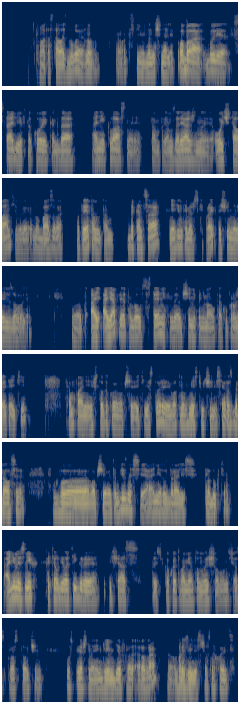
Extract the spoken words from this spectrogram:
Вот, осталось двое, ну, вот с ними мы начинали. Оба были в стадии в такой, когда они классные, там прям заряженные, очень талантливые, ну, базово, но при этом там до конца ни один коммерческий проект еще не реализовывали. Вот. А, а я при этом был в состоянии, когда я вообще не понимал, как управлять IT компанией, и что такое вообще IT-история. И вот мы вместе учились. Я разбирался в, вообще в этом бизнесе, а они разбирались в продукте. Один из них хотел делать игры, и сейчас, то есть в какой-то момент он вышел, он сейчас просто очень успешный геймдев разраб в Бразилии сейчас находится.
